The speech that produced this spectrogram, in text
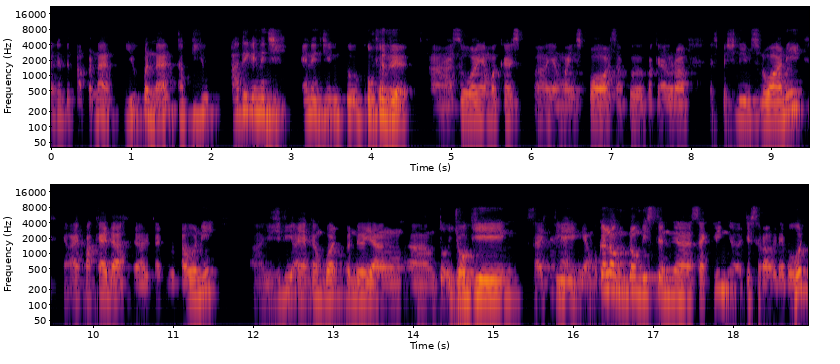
bukan kata tak penat, you penat tapi you ada energy, energy untuk go further. Uh, so orang yang pakai uh, yang main sports apa pakai Alura especially seluar ni yang I pakai dah dah dekat 2 tahun ni uh, usually I akan buat benda yang uh, untuk jogging, cycling yang bukan long long distance uh, cycling uh, just around the neighborhood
